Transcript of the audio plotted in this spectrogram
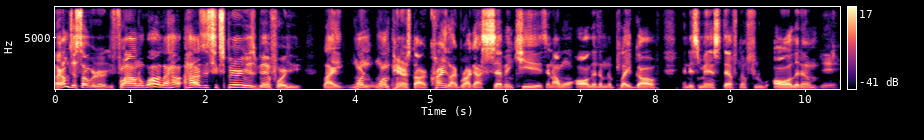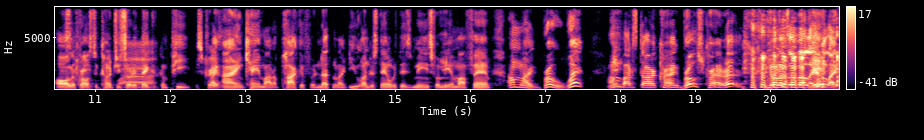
like I'm just over there fly on the wall. Like, how how's this experience been for you? Like one one parent started crying, like, bro, I got seven kids and I want all of them to play golf. And this man Steph done flew all of them Yeah, all across crazy. the country so that they could compete. It's crazy. Like I ain't came out of pocket for nothing. Like, do you understand what this means for me and my fam? I'm like, bro, what? I'm about to start crying. Bro's crying. up. You know what I'm talking about? Like, I'm like,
